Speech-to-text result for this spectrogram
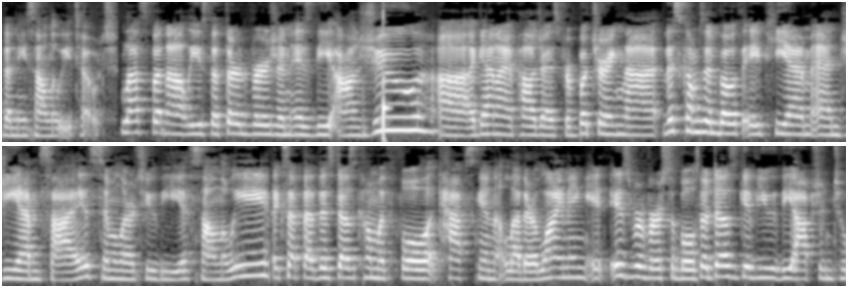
than the Saint Louis tote. Last but not least, the third version is the Anjou. Uh, again, I apologize for butchering that. This comes in both a PM and GM size, similar to the Saint Louis, except that this does come with full calfskin leather lining. It is reversible, so it does give you the option to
